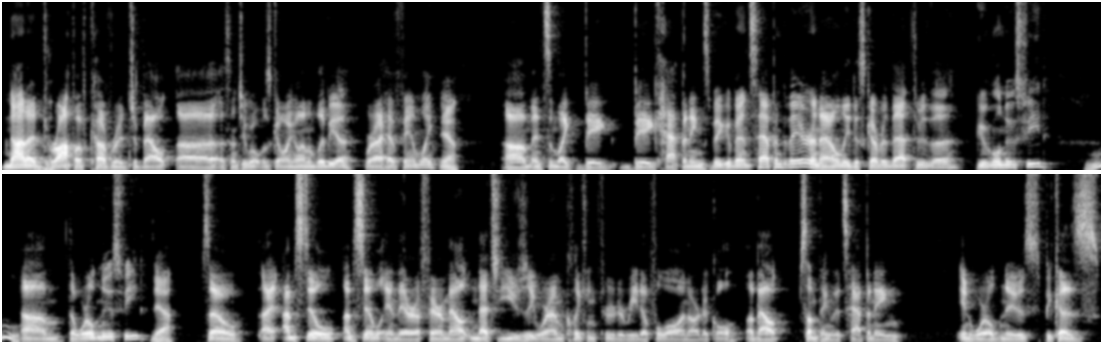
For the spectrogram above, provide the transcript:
Not a drop of coverage about uh, essentially what was going on in Libya, where I have family. yeah. Um, and some like big, big happenings, big events happened there, and I only discovered that through the Google News feed, Ooh. um, the World News feed. yeah. So I, I'm still I'm still in there a fair amount, and that's usually where I'm clicking through to read a full on article about something that's happening in world news because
